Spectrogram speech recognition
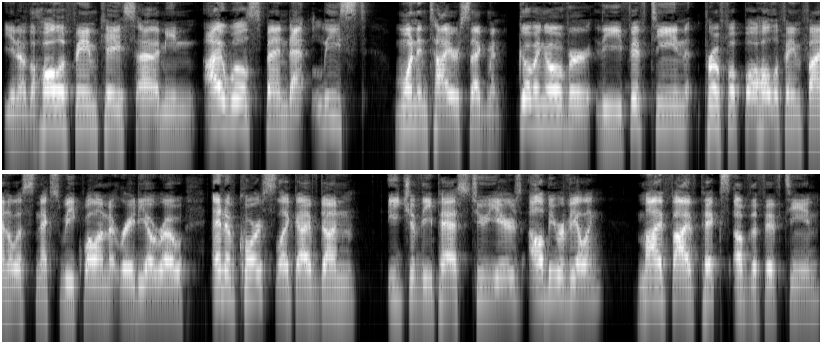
you know, the Hall of Fame case. I mean, I will spend at least one entire segment going over the 15 Pro Football Hall of Fame finalists next week while I'm at Radio Row. And of course, like I've done each of the past 2 years, I'll be revealing my 5 picks of the 15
